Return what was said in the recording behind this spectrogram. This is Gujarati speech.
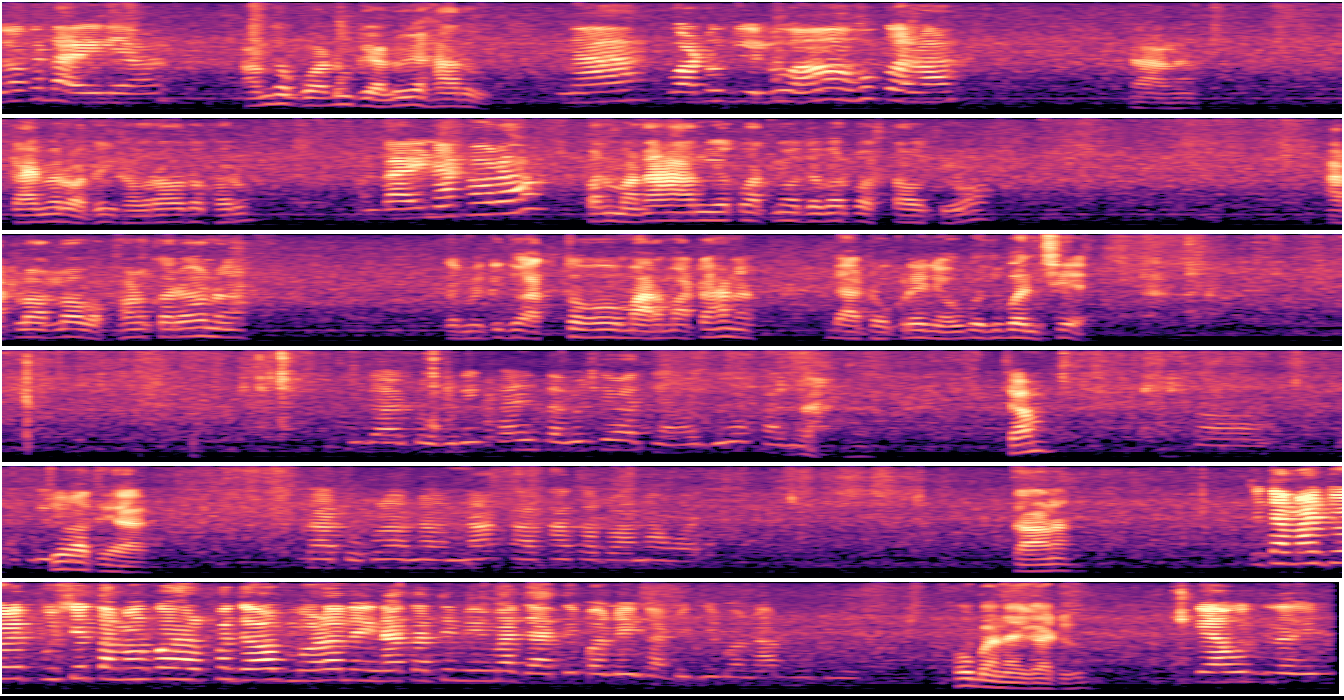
તો કે ડાઈ લેવા. આમ તો ગોડું ગેલું એ સારું ના ગોડું ગેલું હા શું કરવા? ના ટાઈમે રોધીને ખવડાવો તો ખરું. ડાઈ ના ખવડાવો? પણ મને સારું એક વાતનો જબર પસ્તાવો થયો. આટલો આટલો વખાણ કર્યો ને તો મેં કીધું આજ તો મારા માટે હે ને દા ઢોકળી ને એવું બધું બનશે. ચમ? કેવા થયા? દાળ ઢોકળા ના ના કાકા કરવાના હોય. તાણ. તો તમારી જોડે પૂછે તમારો કોઈ હરખો જવાબ મળે નહીં એના કરતી મેં મારી જાતે બનાવી કાઢી જે બનાવવું જોઈએ હું બનાવી કાઢ્યું? કેવું જ નહીં.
